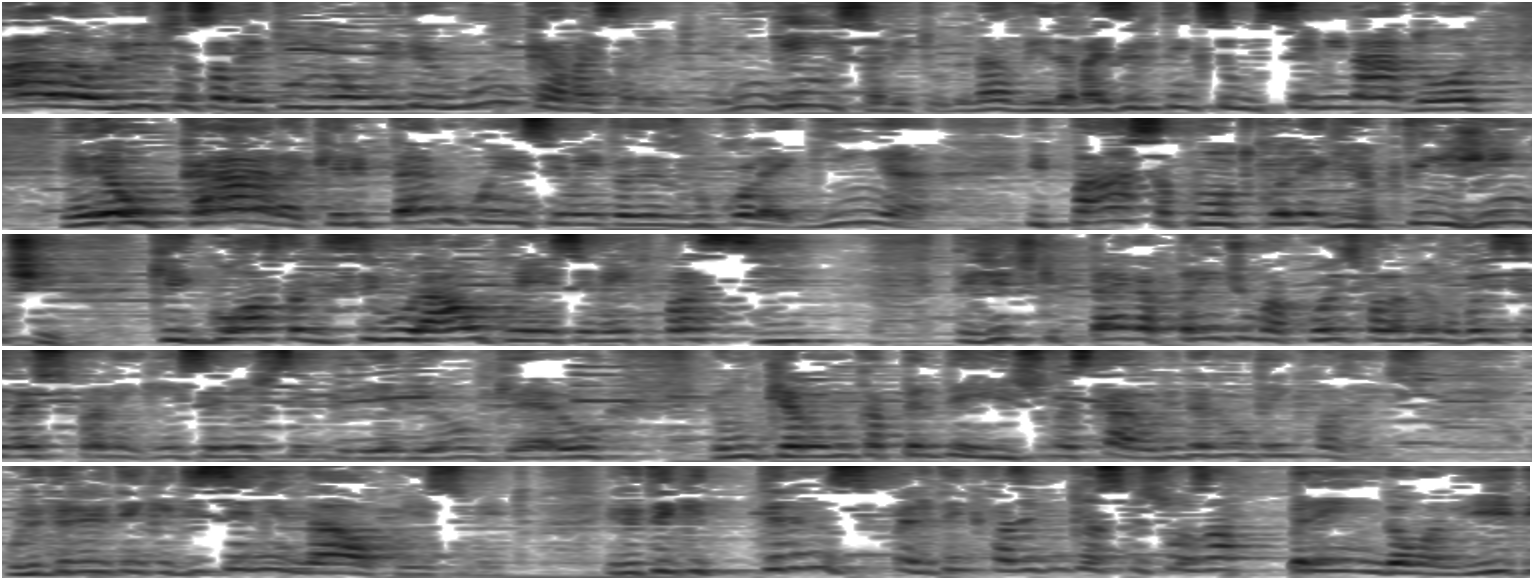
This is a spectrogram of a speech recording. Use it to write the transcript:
Ah, o líder precisa saber tudo. Não, o líder nunca vai saber tudo. Ninguém sabe tudo na vida, mas ele tem que ser um disseminador. Ele é o cara que ele pega o conhecimento, às vezes, do coleguinha e passa para o outro coleguinha. Porque tem gente que gosta de segurar o conhecimento para si. Tem gente que pega, aprende uma coisa e fala: Meu, não vou ensinar isso para ninguém, isso é meu segredo, eu não quero, eu não quero nunca perder isso. Mas, cara, o líder não tem que fazer isso. O líder ele tem que disseminar o conhecimento. Ele tem que trans, ele tem que fazer com que as pessoas aprendam ali.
